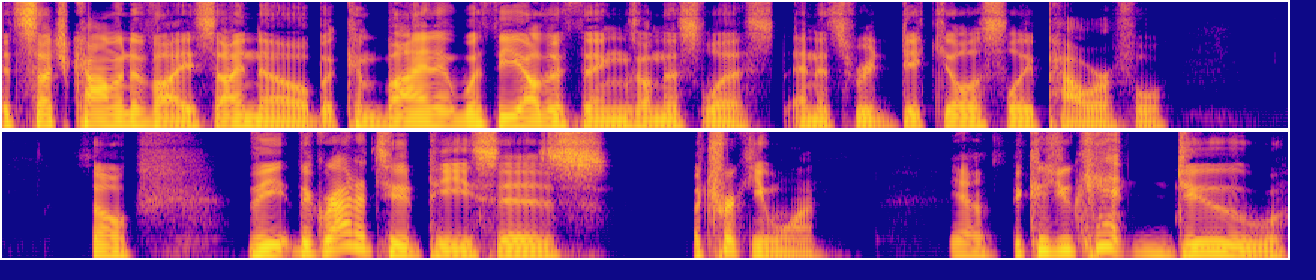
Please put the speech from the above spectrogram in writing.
It's such common advice, I know, but combine it with the other things on this list, and it's ridiculously powerful. So, the the gratitude piece is a tricky one. Yeah. Because you can't do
